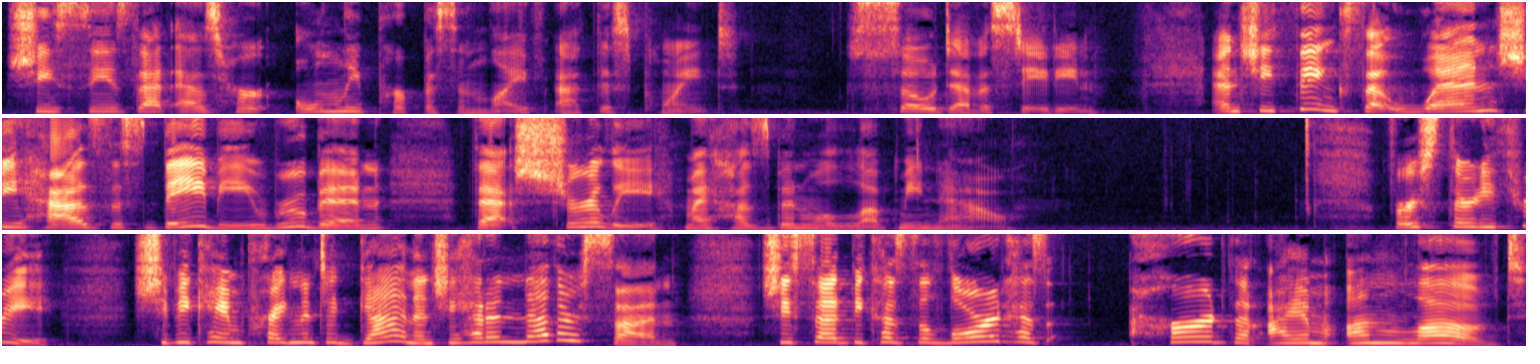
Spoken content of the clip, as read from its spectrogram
She sees that as her only purpose in life at this point. So devastating. And she thinks that when she has this baby, Reuben, that surely my husband will love me now. Verse 33 She became pregnant again and she had another son. She said, Because the Lord has heard that I am unloved,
